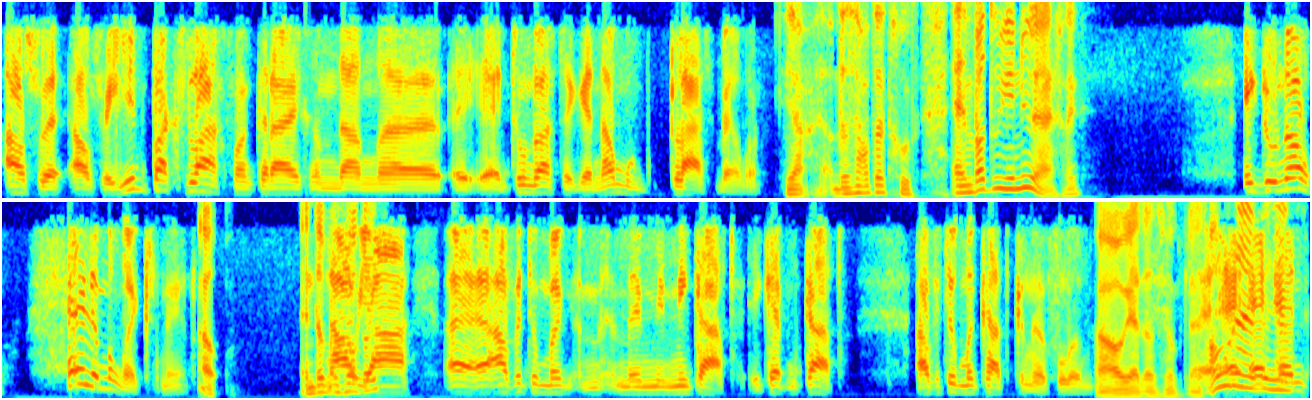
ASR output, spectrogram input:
als, we, als we hier een pak slaag van krijgen, dan... eh, en toen dacht ik, en dan moet ik Klaas bellen. Ja, dat is altijd goed. En wat doe je nu eigenlijk? Ik doe nou helemaal niks meer. Oh, en dat nou bevalt ook? ja, eh, af en toe mijn- kat. Ik heb een kat. Af en toe mijn kat knuffelen. Oh ja, dat is ook leuk. En- Oh, nou, en,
